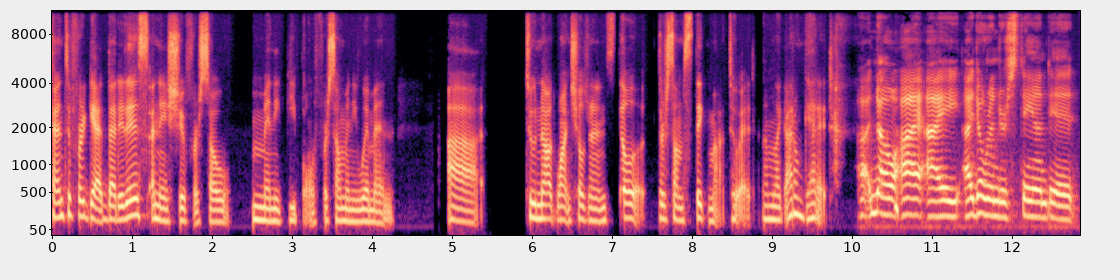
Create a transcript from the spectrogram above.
tend to forget that it is an issue for so many people, for so many women, uh, to not want children. And still, there's some stigma to it. And I'm like, I don't get it. Uh, no, I, I I don't understand it.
